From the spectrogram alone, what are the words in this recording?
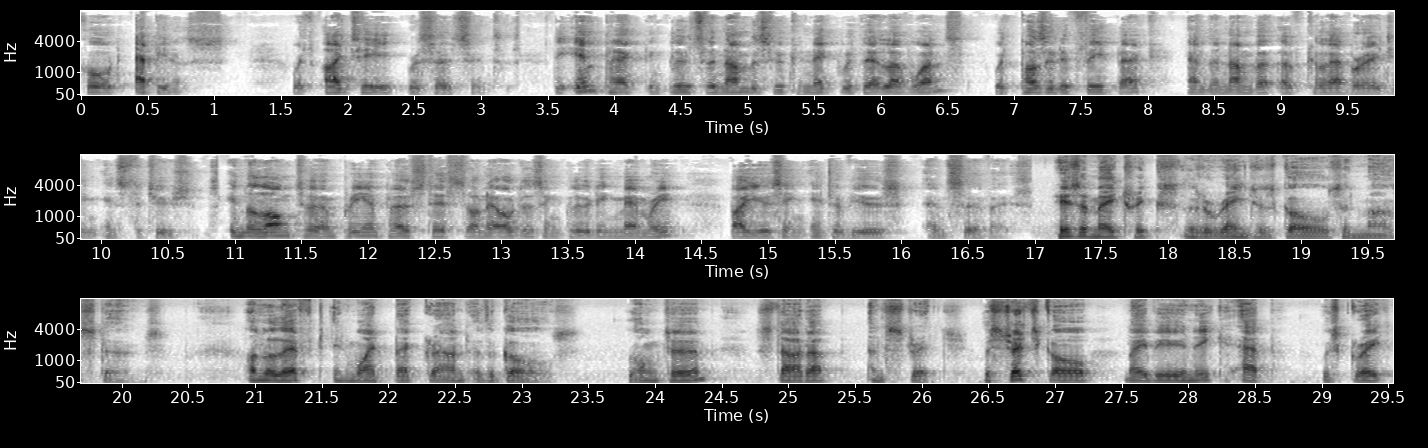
called Happiness with IT research centers. The impact includes the numbers who connect with their loved ones with positive feedback and the number of collaborating institutions. In the long term, pre and post tests on elders, including memory, by using interviews and surveys. Here's a matrix that arranges goals and milestones. On the left, in white background, are the goals long term, startup, and stretch. The stretch goal may be a unique app with great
